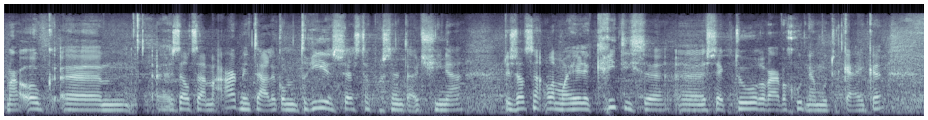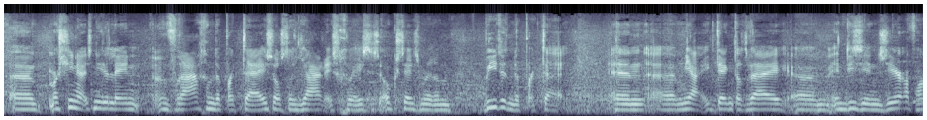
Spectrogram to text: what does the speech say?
Maar ook ehm, zeldzame aardmetalen komen 63% uit China. Dus dat zijn allemaal hele kritische sectoren waar we goed naar moeten kijken. maar China is niet alleen een vragende partij, zoals dat jaren is geweest, het is ook steeds meer een biedende partij. En ehm, ja, ik denk dat wij in die zin zeer afhankelijk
